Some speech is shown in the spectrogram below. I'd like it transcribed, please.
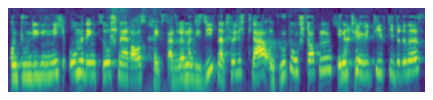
und du die nicht unbedingt so schnell rauskriegst. Also wenn man die sieht, natürlich klar und Blutung stoppen, je nachdem wie tief die drin ist.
